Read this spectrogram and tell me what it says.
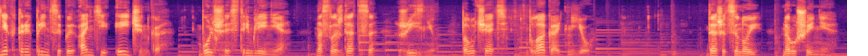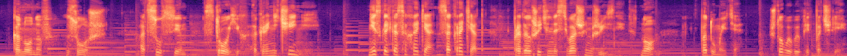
некоторые принципы антиэйджинга, большее стремление наслаждаться жизнью, получать благо от нее, даже ценой нарушения канонов ЗОЖ, отсутствием строгих ограничений, несколько сократят, сократят продолжительность вашей жизни. Но подумайте, что бы вы предпочли?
